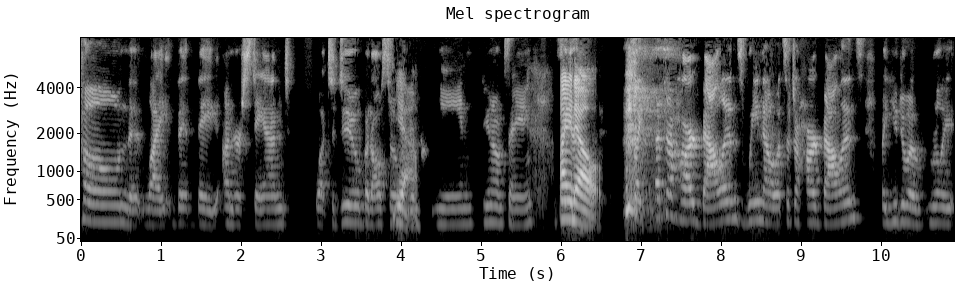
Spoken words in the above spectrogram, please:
tone that like that they understand what to do, but also Yeah. mean. You know what I'm saying? I like a- know. it's like such a hard balance. We know it's such a hard balance, but you do a really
